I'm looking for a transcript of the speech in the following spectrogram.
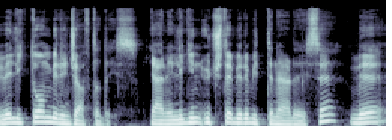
ve ligde 11. haftadayız. Yani ligin 3'te biri bitti neredeyse ve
